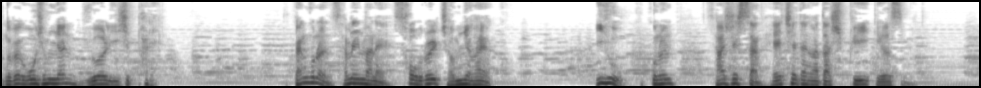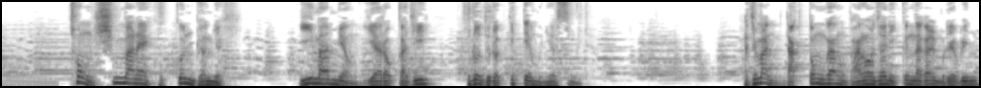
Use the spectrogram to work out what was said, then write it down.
1950년 6월 28일 북한군은 3일 만에 서울을 점령하였고 이후 국군은 사실상 해체당하다시피 되었습니다. 총 10만의 국군 병력이 2만 명 이하로까지 줄어들었기 때문이었습니다. 하지만 낙동강 방어전이 끝나갈 무렵인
